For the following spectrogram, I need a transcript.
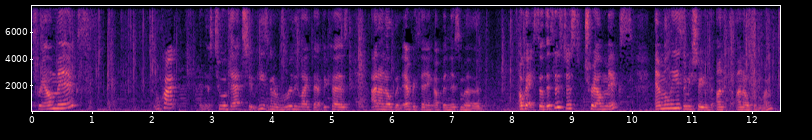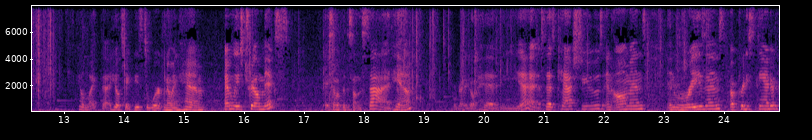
Trail mix. Okay. And there's two of that too. He's gonna really like that because I don't open everything up in this mug. Okay, so this is just trail mix. Emily's, let me show you the un unopened one. He'll like that. He'll take these to work knowing him. Emily's trail mix. Okay, so I'm gonna put this on the side here. We're gonna go ahead. Yes, that's cashews and almonds and raisins a pretty standard.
